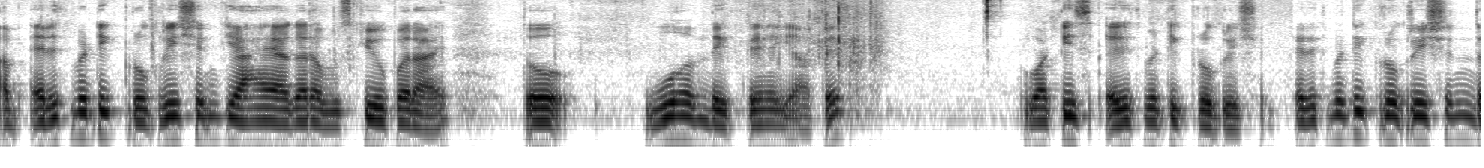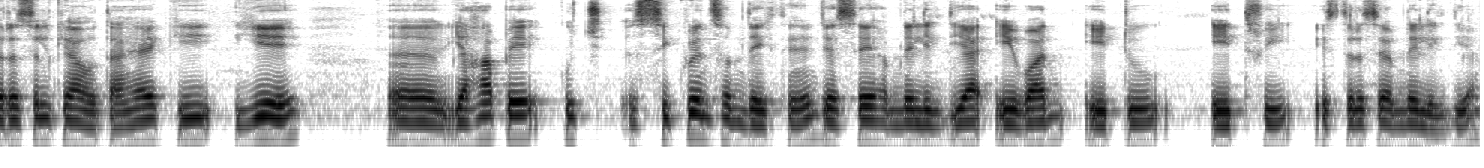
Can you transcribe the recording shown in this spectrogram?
अब एरिथमेटिक प्रोग्रेशन क्या है? अगर हम उसके ऊपर आए तो वो हम देखते हैं यहाँ पे what is arithmetic progression arithmetic progression दरअसल क्या होता है कि ये यहाँ पे कुछ सीक्वेंस हम देखते हैं, जैसे हमने लिख दिया a one a two a three इस तरह से हमने लिख दिया।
